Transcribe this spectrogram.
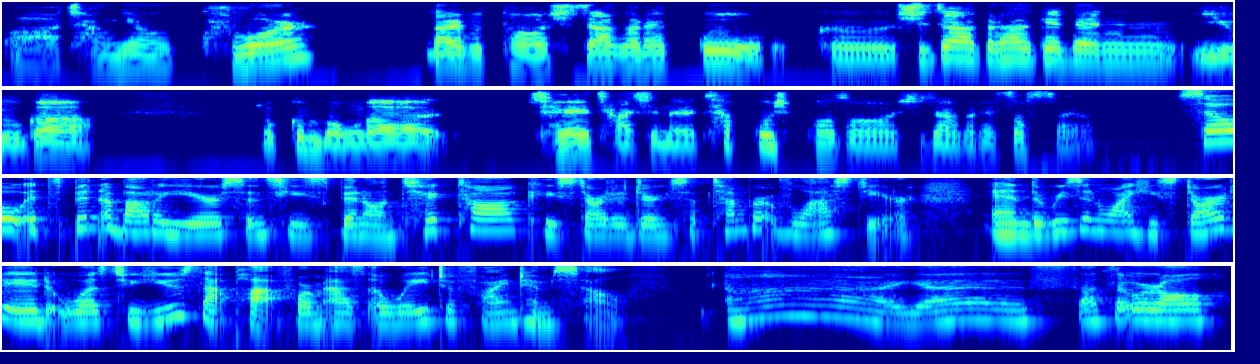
어, 작년 9월 달부터 시작을 했고, 그 시작을 하게 된 이유가 조금 뭔가 제 자신을 찾고 싶어서 시작을 했었어요. So it's been about a year since he's been on TikTok. He started during September of last year. And the reason why he started was to use that platform as a way to find himself. Ah, yes. That's what we're all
